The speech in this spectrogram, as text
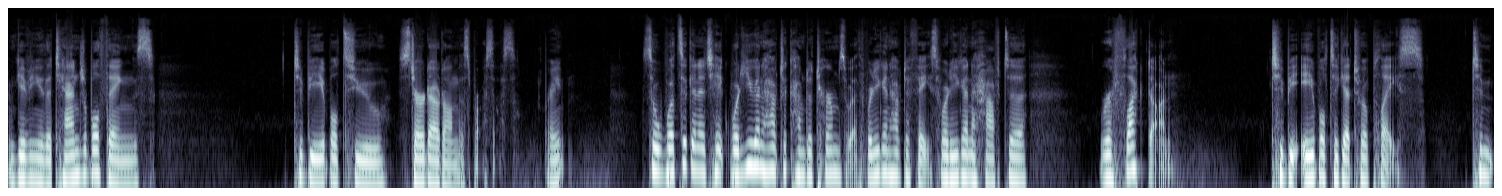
I'm giving you the tangible things to be able to start out on this process, right? So, what's it going to take? What are you going to have to come to terms with? What are you going to have to face? What are you going to have to reflect on to be able to get to a place to,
